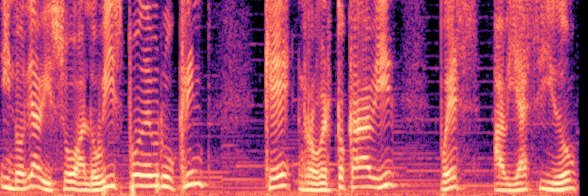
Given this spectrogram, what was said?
Y no le avisó al obispo de Brooklyn que Roberto Cadavid pues había sido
